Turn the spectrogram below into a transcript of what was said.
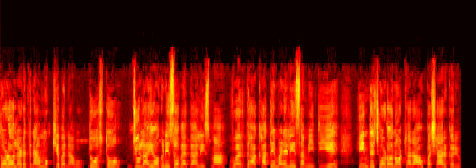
છોડો લડતના મુખ્ય બનાવો. દોસ્તો, જુલાઈ ઓગણીસો બેતાલીસમાં વર્ધા ખાતે મળેલી સમિતિએ હિન્દ છોડોનો ઠરાવ પસાર કર્યો.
